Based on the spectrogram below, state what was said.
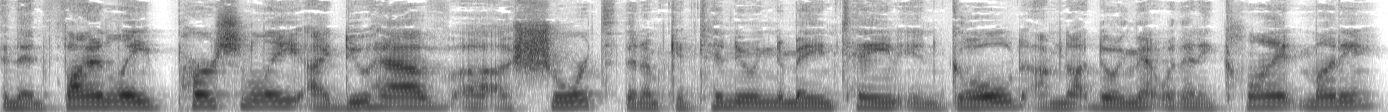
And then finally, personally, I do have a short that I'm continuing to maintain in gold. I'm not doing that with any client money.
